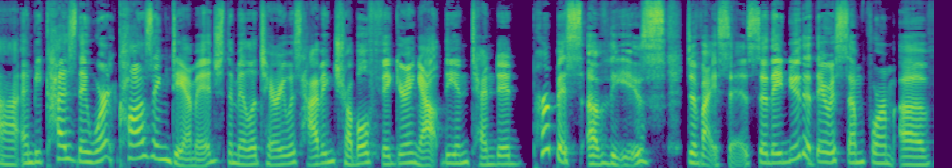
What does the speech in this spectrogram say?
Uh, and because they weren't causing damage, the military was having trouble figuring out the intended purpose of these devices. So they knew that there was some form of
